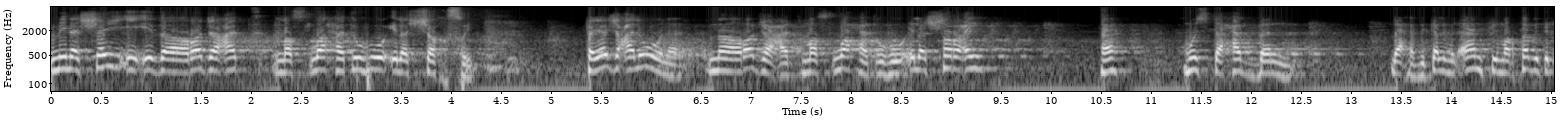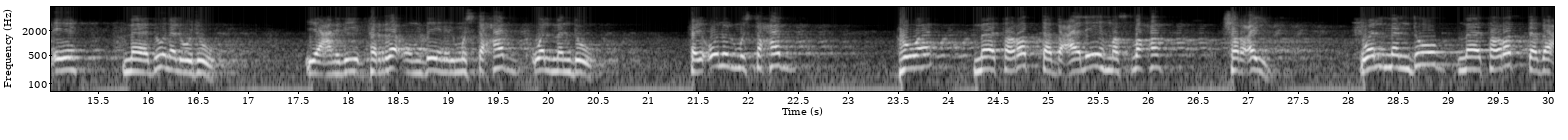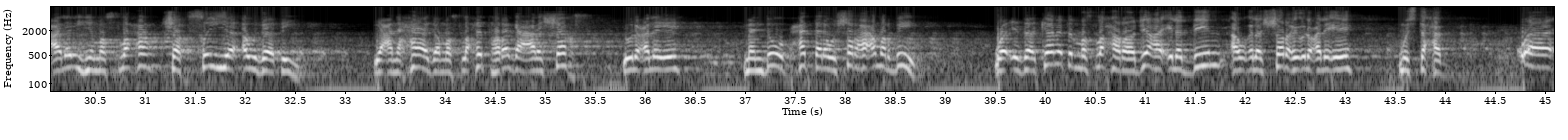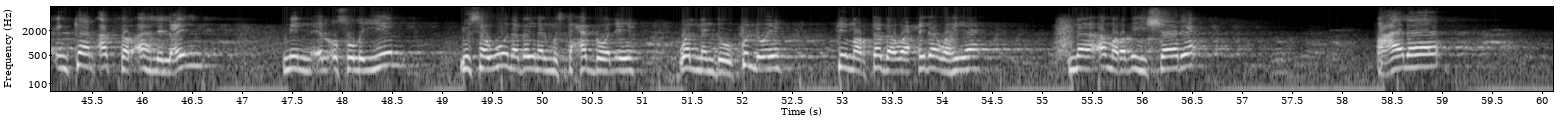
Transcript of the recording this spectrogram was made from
من الشيء إذا رجعت مصلحته إلى الشخص. فيجعلون ما رجعت مصلحته إلى الشرع ها مستحبا. لا إحنا بنتكلم الآن في مرتبة الإيه؟ ما دون الوجوب. يعني بيفرقوا بين المستحب والمندوب. فيقولوا المستحب هو ما ترتب عليه مصلحة شرعية والمندوب ما ترتب عليه مصلحة شخصية أو ذاتية. يعني حاجة مصلحتها رجع على الشخص يقول عليه إيه؟ مندوب حتى لو الشرع أمر به وإذا كانت المصلحة راجعة إلى الدين أو إلى الشرع يقولوا عليه إيه؟ مستحب. وإن كان أكثر أهل العلم من الأصوليين يسوون بين المستحب والإيه؟ والمندوب. كله إيه؟ في مرتبة واحدة وهي ما أمر به الشارع على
